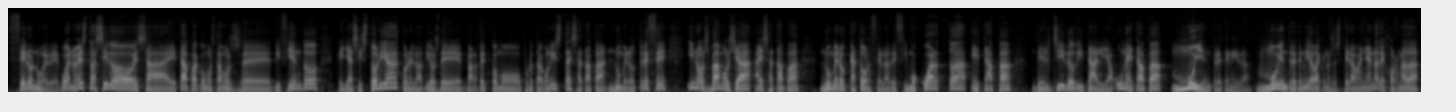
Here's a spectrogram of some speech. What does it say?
09. Bueno, esto ha sido esa etapa, como estamos eh, diciendo, que ya es historia, con el adiós de Bardet como protagonista, esa etapa número 13, y nos vamos ya a esa etapa número 14, la decimocuarta etapa del Giro de Italia. Una etapa muy entretenida, muy entretenida la que nos espera mañana, de jornada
